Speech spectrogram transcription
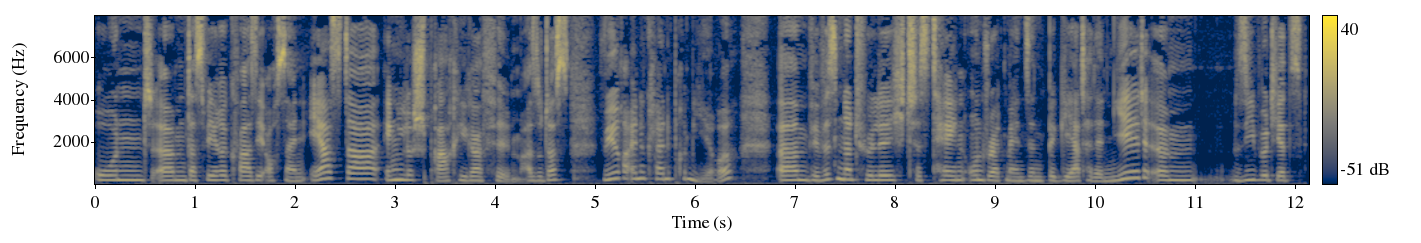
Und ähm, das wäre quasi auch sein erster englischsprachiger Film. Also das wäre eine kleine Premiere. Ähm, wir wissen natürlich, Chastain und Redmayne sind begehrter denn je. Ähm, sie wird jetzt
